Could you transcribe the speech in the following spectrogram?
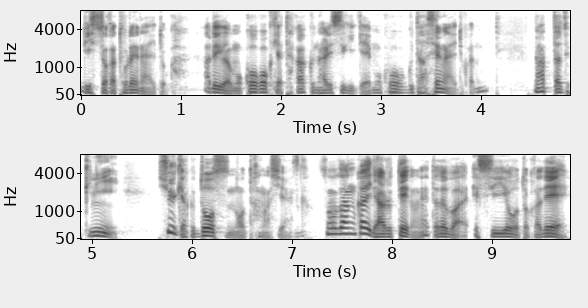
リストが取れないとか、あるいはもう広告費が高くなりすぎて、もう広告出せないとか、ね、なった時に、集客どうすんのって話じゃないですか。その段階である程度ね、例えば SEO とかで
